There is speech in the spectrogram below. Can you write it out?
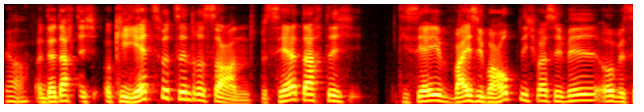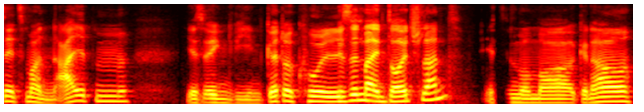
ja. Und da dachte ich, okay, jetzt wird es interessant. Bisher dachte ich, die Serie weiß überhaupt nicht, was sie will. Oh, wir sind jetzt mal in den Alpen. Hier ist irgendwie ein Götterkult. Wir sind mal in Deutschland. Jetzt sind wir mal, genau.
